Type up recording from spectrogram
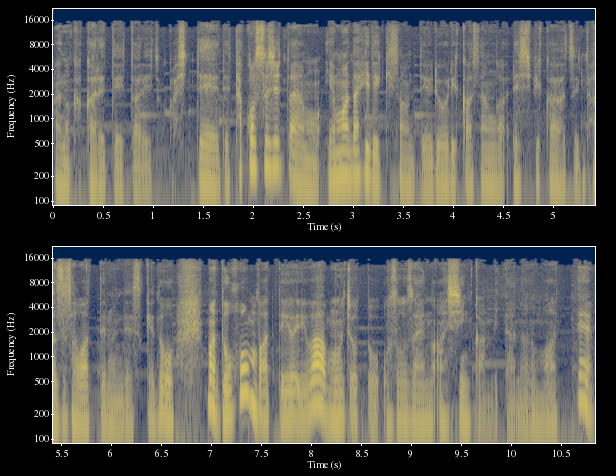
あの書かれていたりとかしてでタコス自体も山田秀樹さんっていう料理家さんがレシピ開発に携わってるんですけどまあど本場っていうよりはもうちょっとお惣菜の安心感みたいなのもあって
